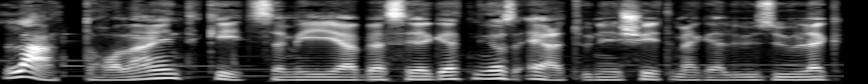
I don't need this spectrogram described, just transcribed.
látta a lányt két személlyel beszélgetni az eltűnését megelőzőleg.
